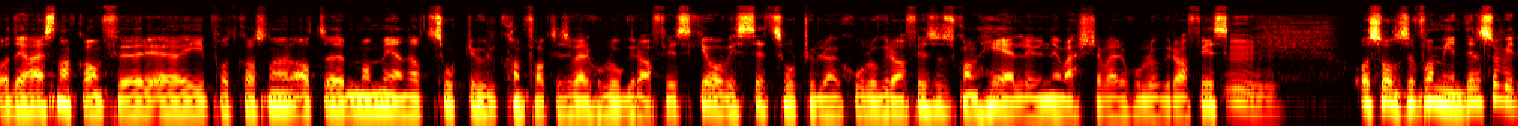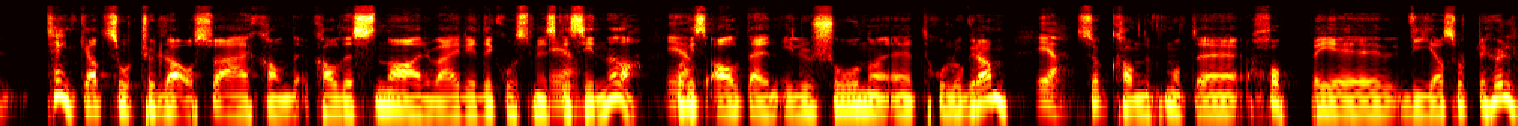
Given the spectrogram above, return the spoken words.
Og det har jeg snakka om før i podkasten, at man mener at sorte hull kan faktisk være holografiske. Og hvis et sort hull er holografisk, så kan hele universet være holografisk. Og sånn som For min del så vil tenker jeg at sort hull da også er kall det, snarveier i det kosmiske Ja. sinnet. da. For Ja. Hvis alt er en illusjon og et hologram, Ja. så kan du på en måte hoppe via sorte hull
